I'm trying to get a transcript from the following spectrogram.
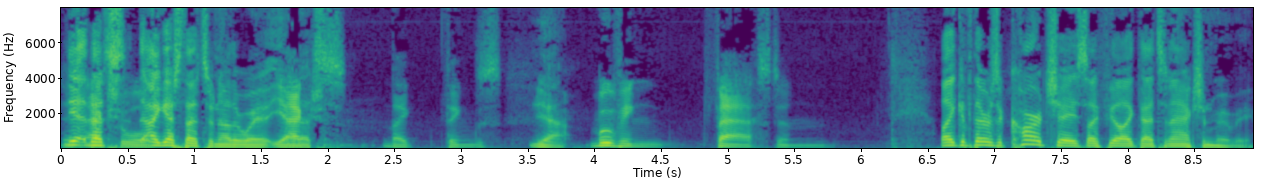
yeah, that's. I guess that's another way. Yeah, action. that's. like things Yeah, moving fast and like if there's a car chase, I feel like that's an action movie.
